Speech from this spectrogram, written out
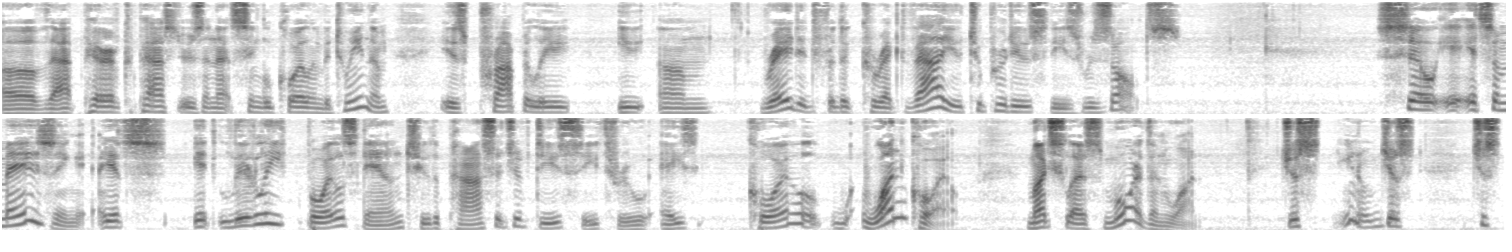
of that pair of capacitors and that single coil in between them is properly um, rated for the correct value to produce these results. So it's amazing. It's it literally boils down to the passage of DC through a coil, one coil, much less more than one. Just you know, just just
